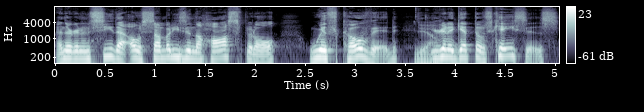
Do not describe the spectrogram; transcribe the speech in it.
and they're gonna see that oh, somebody's in the hospital with COVID. Yeah. You're gonna get those cases,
